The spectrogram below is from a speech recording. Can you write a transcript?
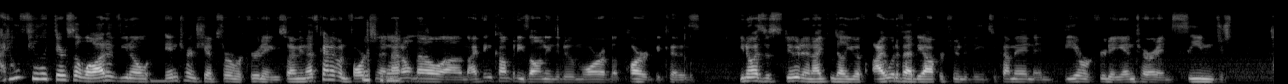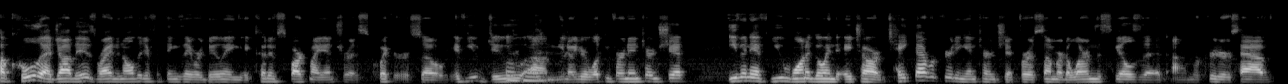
I don't feel like there's a lot of you know internships for recruiting. So I mean that's kind of unfortunate. Mm-hmm. And I don't know. Um, I think companies all need to do more of a part because you know as a student I can tell you if I would have had the opportunity to come in and be a recruiting intern and seen just how cool that job is, right, and all the different things they were doing, it could have sparked my interest quicker. So if you do, mm-hmm. um, you know, you're looking for an internship. Even if you want to go into HR, take that recruiting internship for a summer to learn the skills that um, recruiters have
